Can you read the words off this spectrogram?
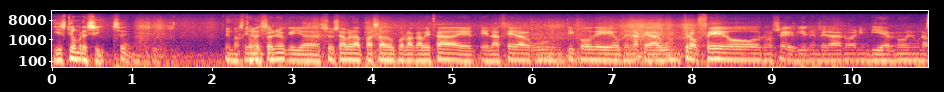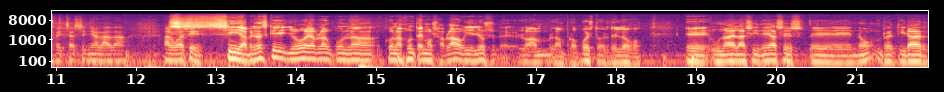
Y este hombre sí. Sí, sí, sí. Me imagino, Antonio, que ya eso se habrá pasado por la cabeza el, el hacer algún tipo de homenaje a algún trofeo, no sé, bien en verano, en invierno, en una fecha señalada, algo así. Sí, la verdad es que yo he hablado con la, con la Junta, hemos hablado y ellos eh, lo, han, lo han propuesto, desde luego. Eh, una de las ideas es eh, no retirar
